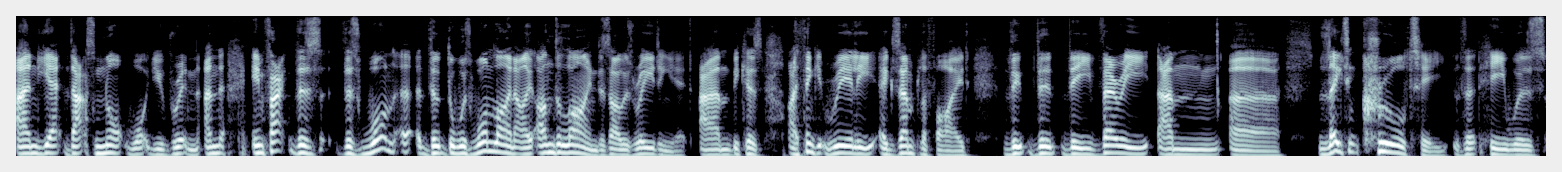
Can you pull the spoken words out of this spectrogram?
And yet that's not what you've written. And in fact there's there's one uh, the, there was one line i underlined as i was reading it um, because i think it really exemplified the the the very um, uh, latent cruelty that he was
